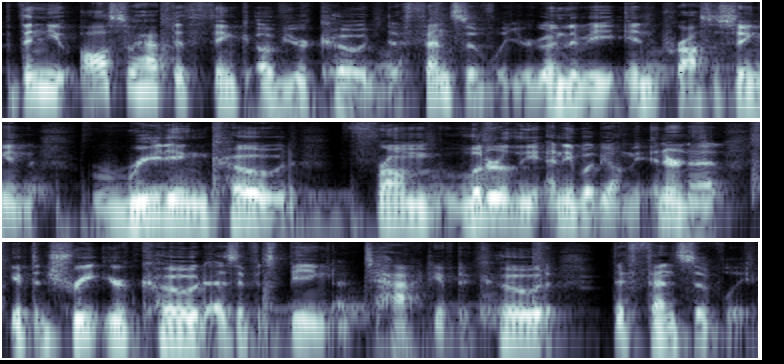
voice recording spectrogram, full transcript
but then you also have to think of your code defensively. You're going to be in processing and reading code from literally anybody on the internet. You have to treat your code as if it's being attacked. You have to code defensively.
